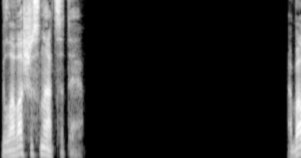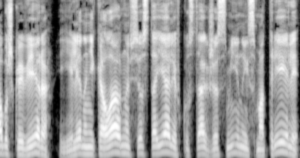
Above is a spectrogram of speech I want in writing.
Глава 16 А бабушка Вера и Елена Николаевна все стояли в кустах жасмина и смотрели,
